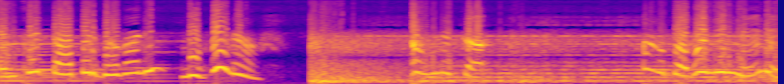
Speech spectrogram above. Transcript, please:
EAMCET topper Bhavani? నువ్వేనా? అవునక్క. ఆ భవాని నేనే.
